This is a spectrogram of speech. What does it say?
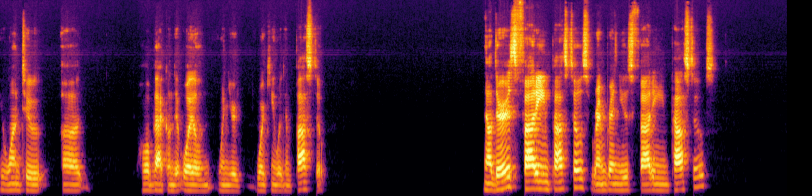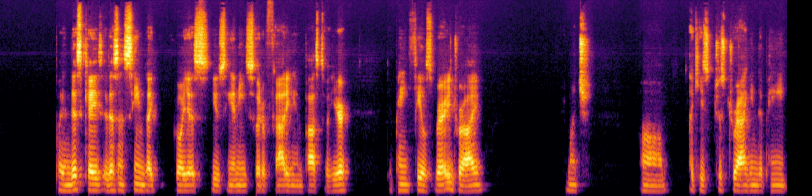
you want to uh, hold back on the oil when you're working with impasto. Now there is fatty impastos. Rembrandt used fatty impastos. But in this case, it doesn't seem like Goya's using any sort of fatty impasto here. The paint feels very dry, much um, like he's just dragging the paint.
